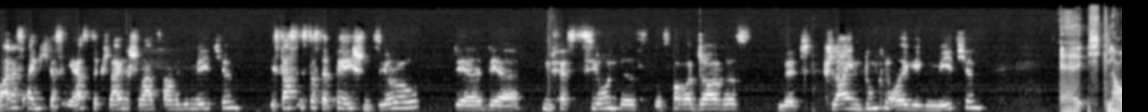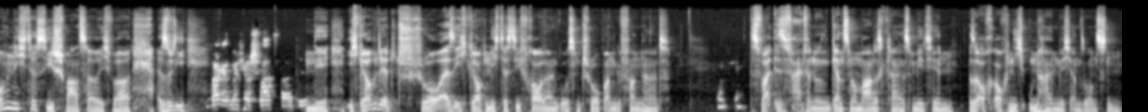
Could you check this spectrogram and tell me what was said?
War das eigentlich das erste kleine schwarzhaarige Mädchen? Ist das, ist das der Patient Zero der, der Infestion des, des Horrorgenres mit kleinen, dunkeläugigen Mädchen? Äh, ich glaube nicht, dass sie schwarzhaarig war. Also die, War gar nicht mal schwarzhaarig. nee, ich glaube der Trope, also ich glaube nicht, dass die Frau da einen großen Trope angefangen hat. Okay. Das war, es war einfach nur ein ganz normales kleines Mädchen. Also auch, auch nicht unheimlich ansonsten.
